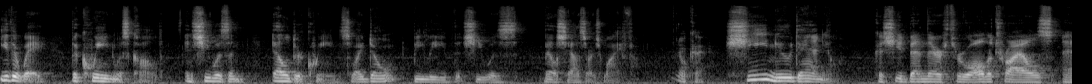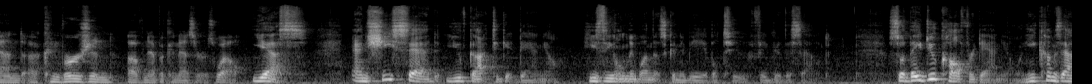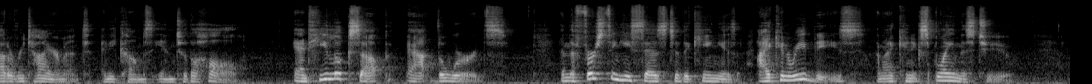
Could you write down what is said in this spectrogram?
Either way, the queen was called, and she was an elder queen, so I don't believe that she was Belshazzar's wife. Okay. She knew Daniel. Because she'd been there through all the trials and uh, conversion of Nebuchadnezzar as well. Yes. And she said, You've got to get Daniel. He's the only one that's going to be able to figure this out. So they do call for Daniel, and he comes out of retirement and he comes into the hall. And he looks up at the words. And the first thing he says to the king is, I can read these and I can explain this to you,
